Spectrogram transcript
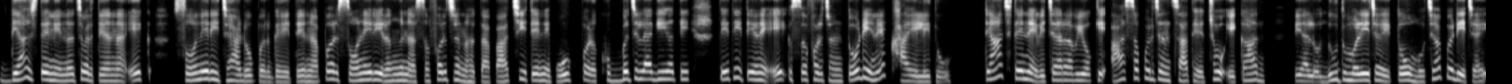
ત્યાં જ તેની નજર તેના એક સોનેરી ઝાડ ઉપર ગઈ. તેના પર સોનેરી રંગના સફરજન હતા. પાછી તેને ભૂખ પણ ખૂબ જ લાગી હતી. તેથી તેણે એક સફરજન તોડીને ખાઈ લીધું. ત્યાં જ તેને વિચાર આવ્યો કે આ સફરજન સાથે જો એકાદ પ્યાલો દૂધ મળી જાય તો મોજા પડી જાય.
